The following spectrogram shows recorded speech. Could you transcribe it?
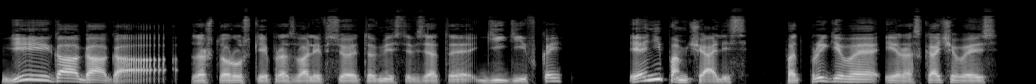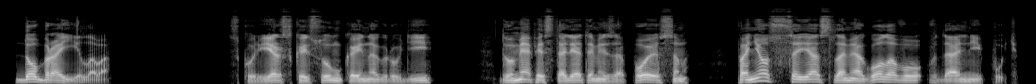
«Ги-га-га-га», за что русские прозвали все это вместе взятое «гигивкой», и они помчались, подпрыгивая и раскачиваясь до Браилова. С курьерской сумкой на груди, двумя пистолетами за поясом, понесся я, сломя голову, в дальний путь.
